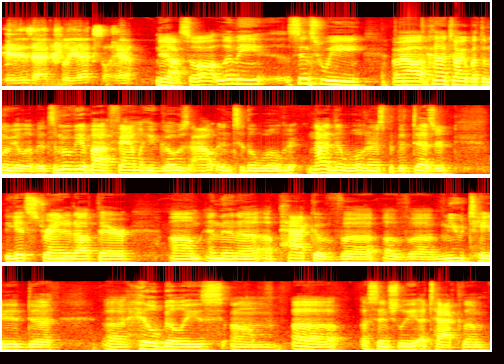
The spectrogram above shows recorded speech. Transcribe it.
It is actually excellent. Yeah. Yeah, so uh, let me, since we, I mean, I'll kind of talk about the movie a little bit. It's a movie about a family who goes out into the wilder, not in the wilderness, but the desert. They get stranded out there, um, and then a, a pack of uh, of uh, mutated uh, uh, hillbillies um, uh, essentially attack them,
